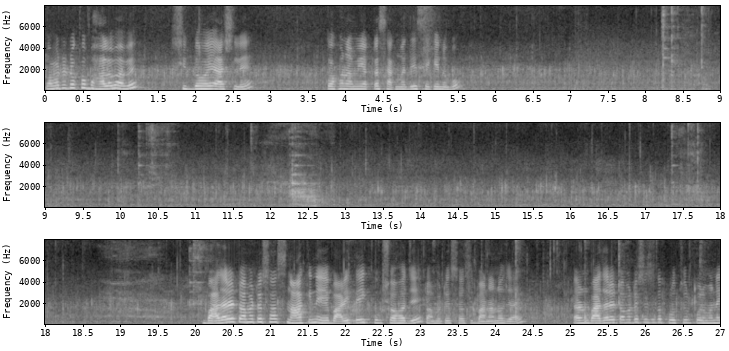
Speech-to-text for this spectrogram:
টমেটোটা খুব ভালোভাবে সিদ্ধ হয়ে আসলে তখন আমি একটা শাকনা দিয়ে সেঁকে নেব। বাজারে টমেটো সস না কিনে বাড়িতেই খুব সহজে টমেটো সস বানানো যায়। কারণ বাজারে টমেটো সসে তো প্রচুর পরিমাণে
